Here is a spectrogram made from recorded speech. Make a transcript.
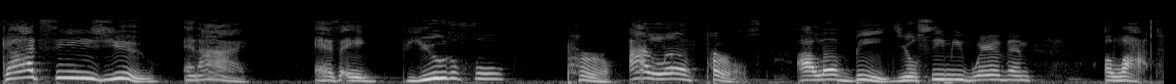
God sees you and I as a beautiful pearl. I love pearls. I love beads. You'll see me wear them a lot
